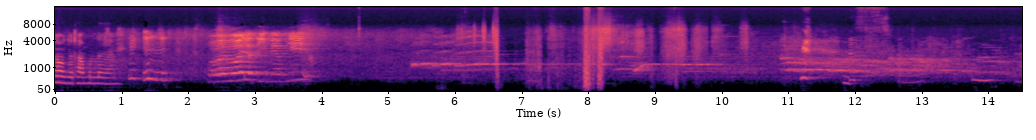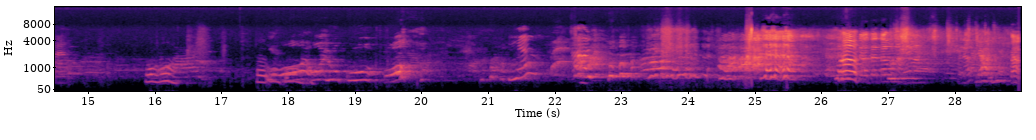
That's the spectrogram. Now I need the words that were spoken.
เราอย่าทำมันแรง เฮ้ยเฮ้ยอย่าตีเมียพี่ อุ้มอุ้มเอออุ้มโอ้อุ้มยโอ้ยลูกกูโอ้เดี๋ยวแต่ต้องหายมาไปนะยาลูกตา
